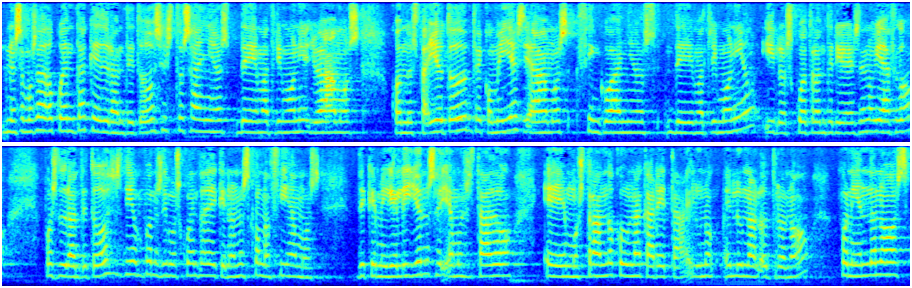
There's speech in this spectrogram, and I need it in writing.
nos hemos dado cuenta que durante todos estos años de matrimonio, llevábamos, cuando estalló todo, entre comillas, llevábamos cinco años de matrimonio y los cuatro anteriores de noviazgo, pues durante todo ese tiempo nos dimos cuenta de que no nos conocíamos, de que Miguel y yo nos habíamos estado eh, mostrando con una careta, el uno, el uno al otro, ¿no? Poniéndonos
